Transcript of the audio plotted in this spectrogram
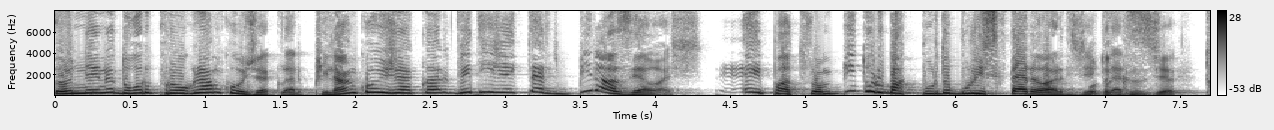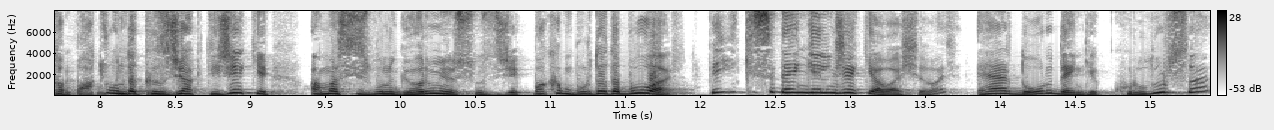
Önlerine doğru program koyacaklar, plan koyacaklar ve diyecekler ki biraz yavaş ey patron bir dur bak burada bu riskler var diyecekler. O da kızacak. Ta patron da kızacak diyecek ki ama siz bunu görmüyorsunuz diyecek. Bakın burada da bu var. Ve ikisi dengelenecek yavaş yavaş. Eğer doğru denge kurulursa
